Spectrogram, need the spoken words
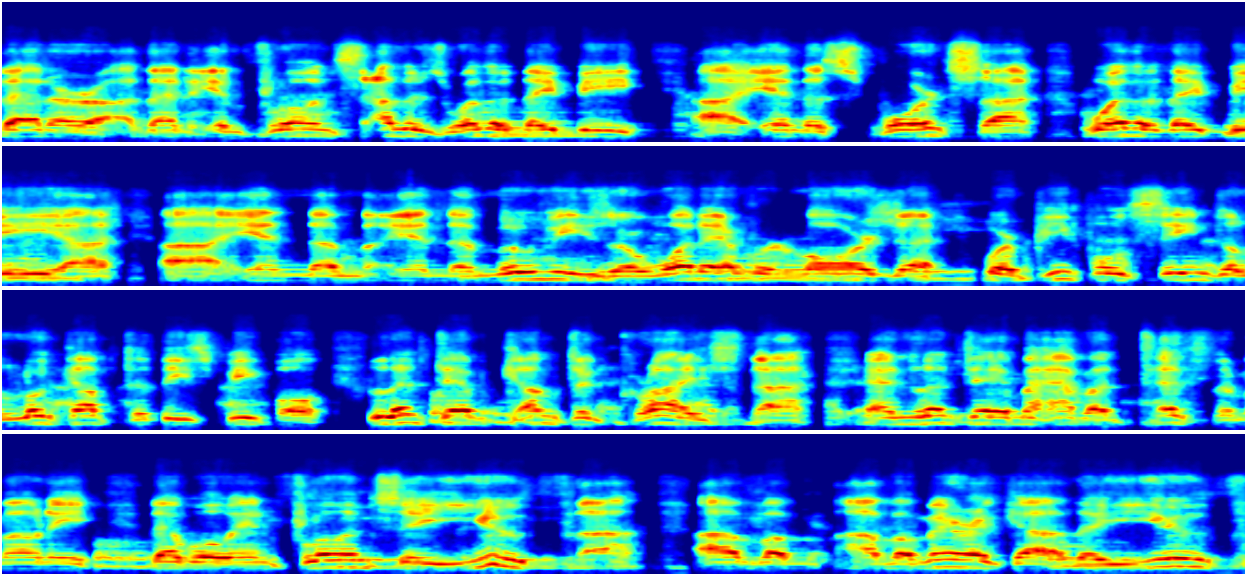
that are uh, that influence others, whether they be Oh, uh, in the sports, uh, whether they be uh, uh, in the in the movies or whatever, Oh, Lord, uh, where people seem to look up to these people. Let them come to Christ uh, and let them have a testimony that will influence the youth uh, of of America, the youth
